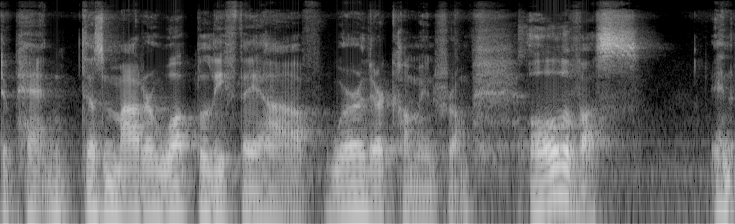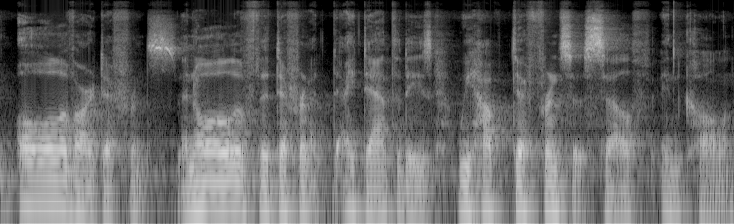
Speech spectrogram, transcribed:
Depend doesn't matter what belief they have, where they're coming from. All of us, in all of our difference, in all of the different identities, we have difference itself in common.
